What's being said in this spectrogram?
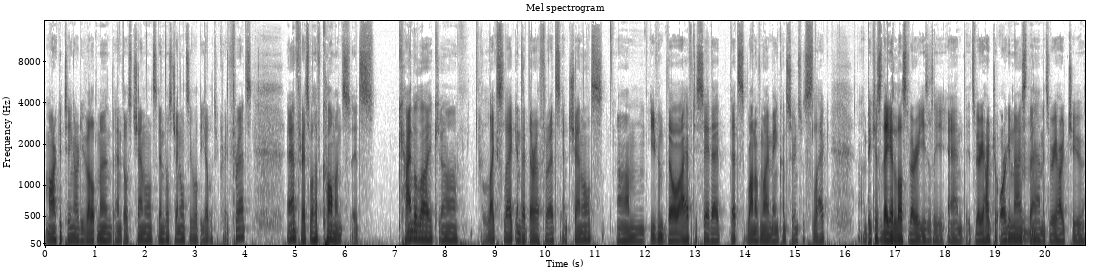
marketing or development, and those channels in those channels you will be able to create threads, and threads will have comments. It's kind of like uh, like Slack in that there are threads and channels. Um, even though I have to say that that's one of my main concerns with Slack, because they get lost very easily, and it's very hard to organize Mhm. them. It's very hard to,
